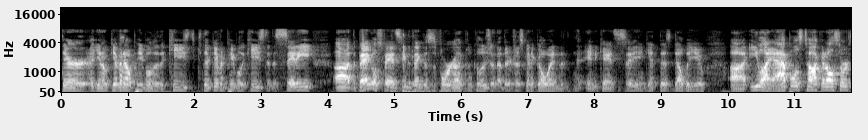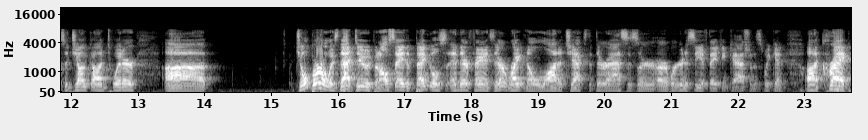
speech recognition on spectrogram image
They're, you know, giving out people to the keys. They're giving people the keys to the city. Uh, the Bengals fans seem to think this is a foregone conclusion that they're just going to go into, into Kansas City and get this W. Uh, Eli Apple's talking all sorts of junk on Twitter. Uh, Joe Burrow is that dude, but I'll say the Bengals and their fans, they're writing a lot of checks that their asses are. are we're going to see if they can cash in this weekend. Uh, Craig,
